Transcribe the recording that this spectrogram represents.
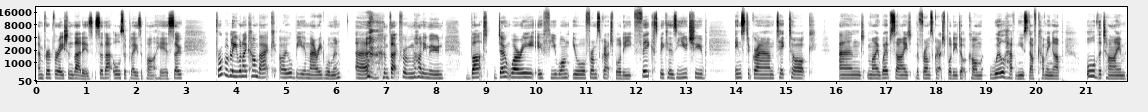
and preparation that is. So that also plays a part here. So probably when I come back, I will be a married woman. Uh, back from honeymoon. But don't worry if you want your from scratch body fixed because YouTube, Instagram, TikTok, and my website, thefromscratchbody.com, will have new stuff coming up all the time.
